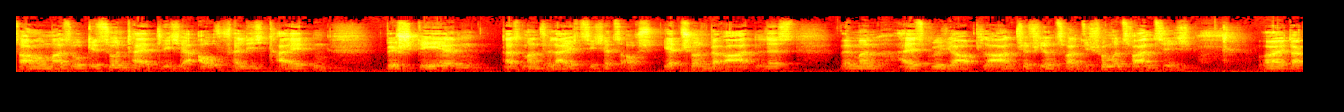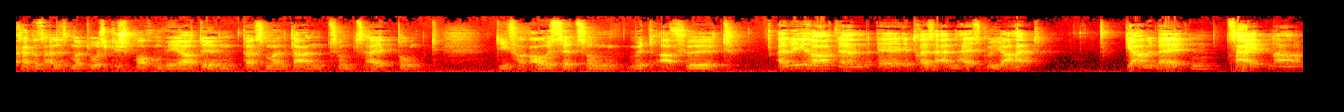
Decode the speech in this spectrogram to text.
sagen wir mal so, gesundheitliche Auffälligkeiten bestehen, dass man vielleicht sich jetzt auch jetzt schon beraten lässt, wenn man Highschool-Jahr plant für 24, 25, weil da kann das alles mal durchgesprochen werden, dass man dann zum Zeitpunkt die Voraussetzungen mit erfüllt. Also wie gesagt, wer ein äh, Interesse an Highschool-Jahr hat, gerne melden, zeitnah,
